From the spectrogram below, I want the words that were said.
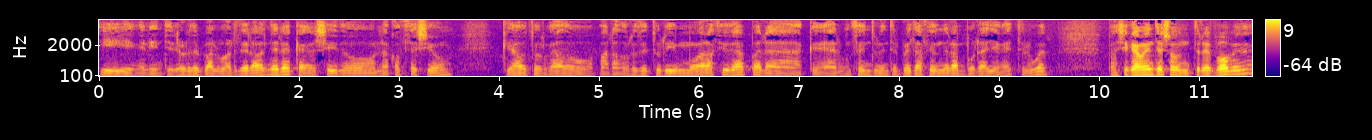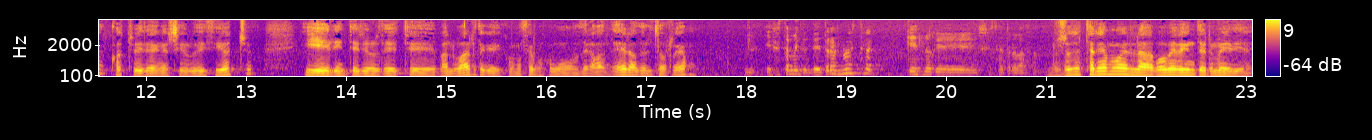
y en el interior del baluarte de la bandera, que ha sido la concesión que ha otorgado paradores de turismo a la ciudad para crear un centro de interpretación de las murallas en este lugar. Básicamente son tres bóvedas construidas en el siglo XVIII y el interior de este baluarte que conocemos como de la bandera o del torreón. Exactamente, detrás nuestra, ¿qué es lo que se está trabajando? Nosotros estaríamos en la bóveda intermedia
